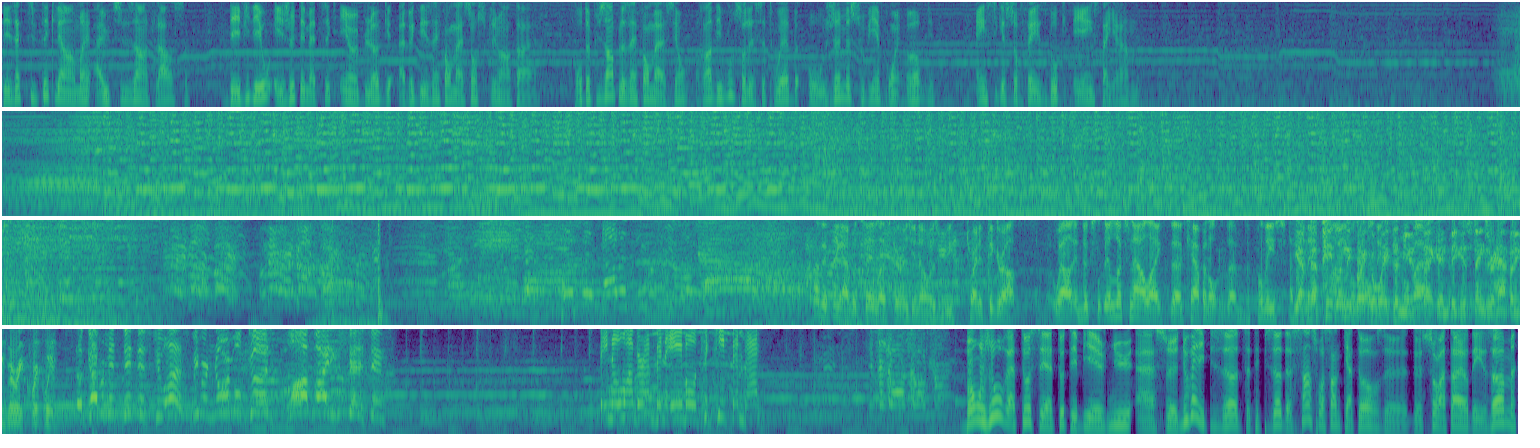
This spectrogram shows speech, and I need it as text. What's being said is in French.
des activités clés en main à utiliser en classe, des vidéos et jeux thématiques et un blog avec des informations supplémentaires. Pour de plus amples informations, rendez-vous sur le site web au je me souviens.org ainsi que sur Facebook et Instagram. Thing I would say, Lester, is you know, as we try to figure out. Well, it looks it looks now like the Capitol, the, the police. Have Yeah, been uh, Pete, let me break away from you a second because things are happening very quickly. The government did this to us. We were normal, good, law abiding citizens. They no longer have been able to keep them back. Bonjour à tous et à toutes et bienvenue à ce nouvel épisode, cet épisode 174 de, de Sur la Terre des Hommes.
